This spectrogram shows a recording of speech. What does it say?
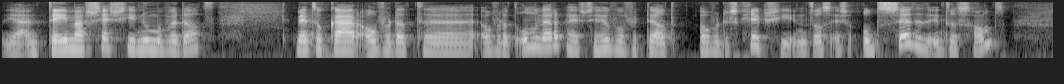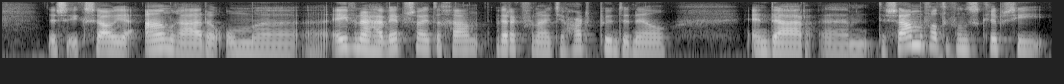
ja, een thema-sessie, noemen we dat met elkaar over dat, uh, over dat onderwerp. Heeft ze heel veel verteld over de scriptie. En het was is ontzettend interessant. Dus ik zou je aanraden om uh, even naar haar website te gaan, werkvanuitjehart.nl. En daar um, de samenvatting van de scriptie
